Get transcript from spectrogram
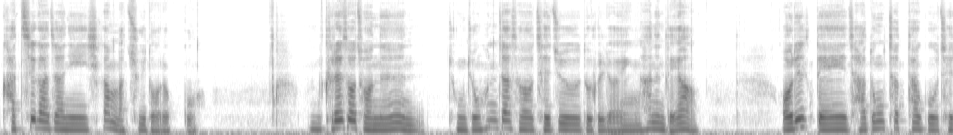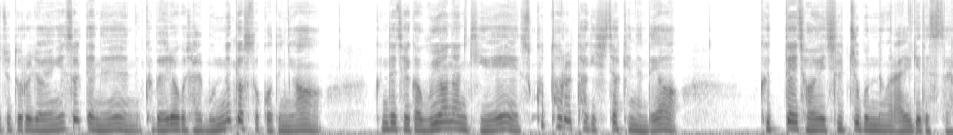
같이 가자니 시간 맞추기도 어렵고. 음, 그래서 저는 종종 혼자서 제주도를 여행하는데요. 어릴 때 자동차 타고 제주도를 여행했을 때는 그 매력을 잘 못 느꼈었거든요. 근데 제가 우연한 기회에 스쿠터를 타기 시작했는데요. 그때 저의 질주 본능을 알게 됐어요.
